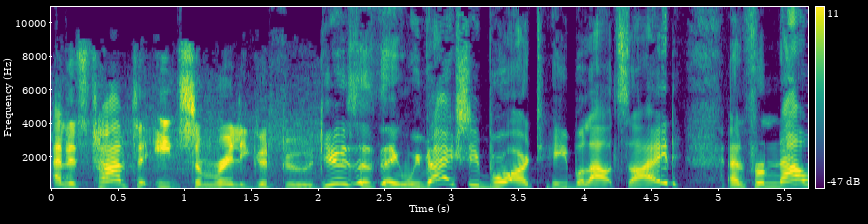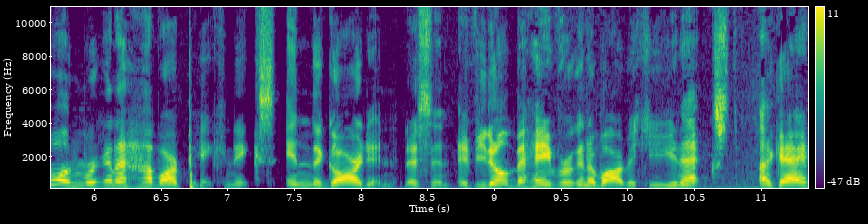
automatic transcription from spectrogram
and it's time to eat some really good food. Here's the thing, we've actually brought our table outside and from now on, we're gonna have our picnics in the garden. Listen, if you don't behave, we're gonna barbecue you next, okay?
